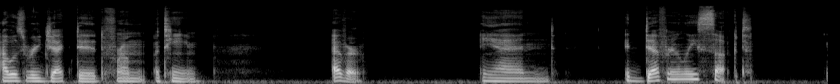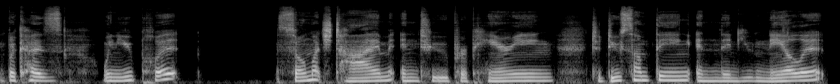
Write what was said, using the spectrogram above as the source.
I was rejected from a team ever. And it definitely sucked because when you put so much time into preparing to do something and then you nail it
